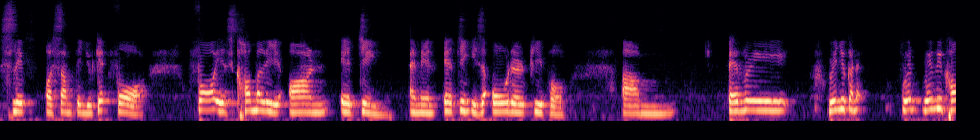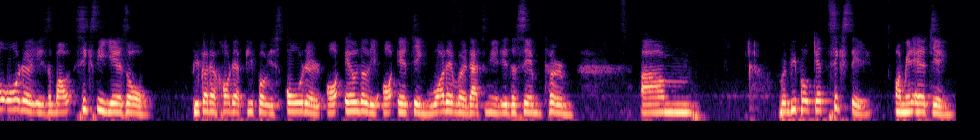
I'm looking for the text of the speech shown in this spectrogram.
slip or something, you get fall. Fall is commonly on aging. I mean, aging is older people. Um, every when you're gonna when, when we call older is about 60 years old. We're gonna call that people is older or elderly or aging, whatever that means. It's the same term. Um, when people get 60, I mean aging,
